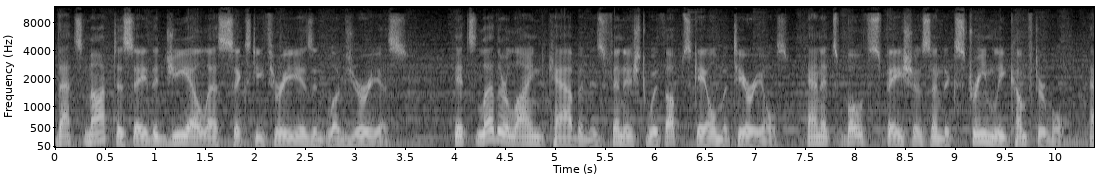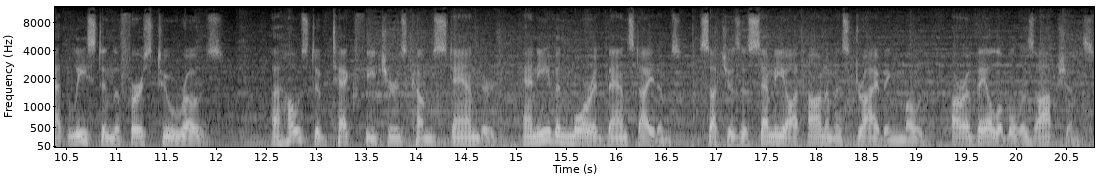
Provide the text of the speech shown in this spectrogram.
That's not to say the GLS 63 isn't luxurious. Its leather-lined cabin is finished with upscale materials, and it's both spacious and extremely comfortable, at least in the first two rows. A host of tech features comes standard, and even more advanced items, such as a semi-autonomous driving mode, are available as options.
